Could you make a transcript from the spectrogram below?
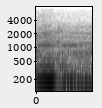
Mm-hmm.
